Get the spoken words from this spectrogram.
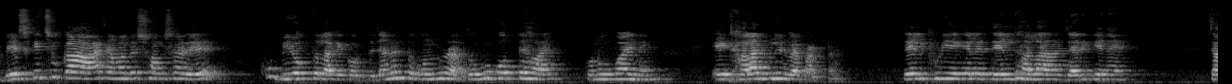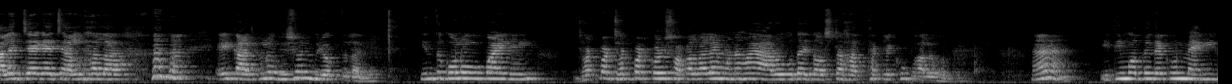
বেশ কিছু কাজ আমাদের সংসারে খুব বিরক্ত লাগে করতে, জানেন তো বন্ধুরা? তবু করতে হয়, কোনো উপায় নেই। এই ঢালাঢুলির ব্যাপারটা। তেল ফুরিয়ে গেলে তেল ঢালা জারি কেনে চালের জায়গায় চাল ঢালা। এই কাজগুলো ভীষণ বিরক্ত লাগে। কিন্তু কোনো উপায় নেই। ঝটপট ঝটপট করে সকালবেলায় মনে হয় আরও বোধহয় দশটা হাত থাকলে খুব ভালো হতো। হ্যাঁ? ইতিমধ্যে দেখুন ম্যাগি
